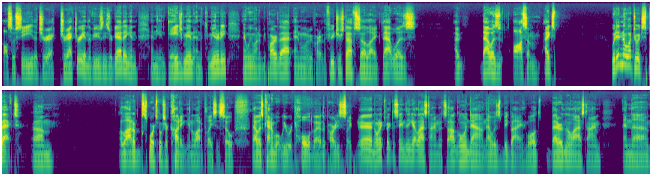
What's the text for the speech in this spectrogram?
also see the tra- trajectory and the views these are getting and and the engagement and the community and we want to be part of that and we want to be part of the future stuff. So like that was I, that was awesome. I ex- we didn't know what to expect um, a lot of sports books are cutting in a lot of places. So that was kind of what we were told by other parties. It's like, eh, don't expect the same thing you got last time. That's all going down. That was big buy. Well, it's better than the last time, and the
